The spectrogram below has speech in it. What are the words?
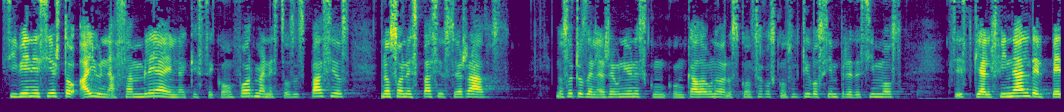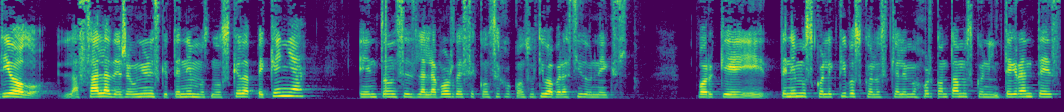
Si bien es cierto, hay una asamblea en la que se conforman estos espacios, no son espacios cerrados. Nosotros en las reuniones con, cada uno de los consejos consultivos siempre decimos, si es que al final del periodo la sala de reuniones que tenemos nos queda pequeña, entonces la labor de ese consejo consultivo habrá sido un éxito, porque tenemos colectivos con los que a lo mejor contamos con integrantes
